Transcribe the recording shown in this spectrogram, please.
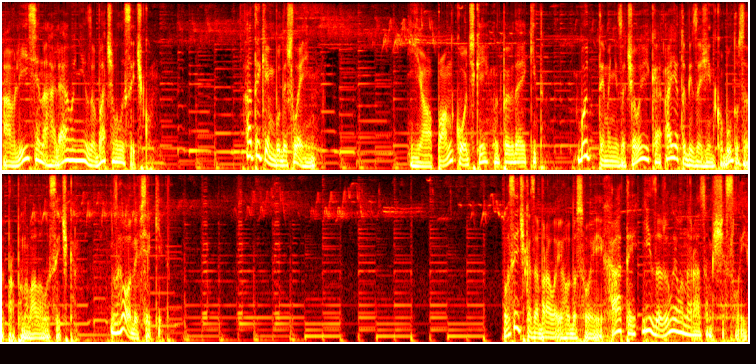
А в лісі на галявині побачив лисичку. А ти ким будеш легінь? Я пан Коцький, відповідає кіт. Будь ти мені за чоловіка, а я тобі за жінку буду, запропонувала лисичка. Згодився кіт. Лисичка забрала його до своєї хати і зажили вони разом щасливі.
